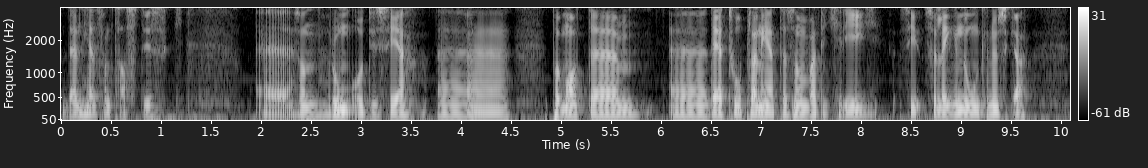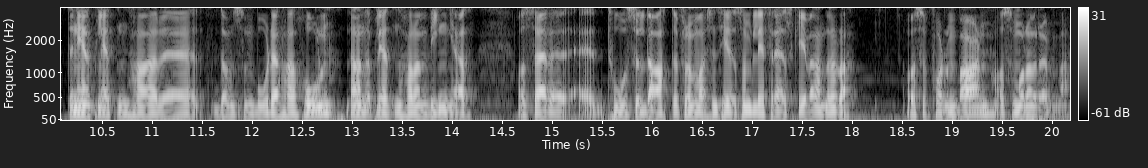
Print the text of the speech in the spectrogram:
det er en helt fantastisk eh, sånn romodyssé. Eh, På en måte eh, Det er to planeter som har vært i krig så lenge noen kan huske. Den ene planeten har eh, De som bor der, har horn. Den andre planeten har de vinger. Og så er det eh, to soldater fra hver sin side som blir forelsket i hverandre. da Og så får de barn, og så må de rømme.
